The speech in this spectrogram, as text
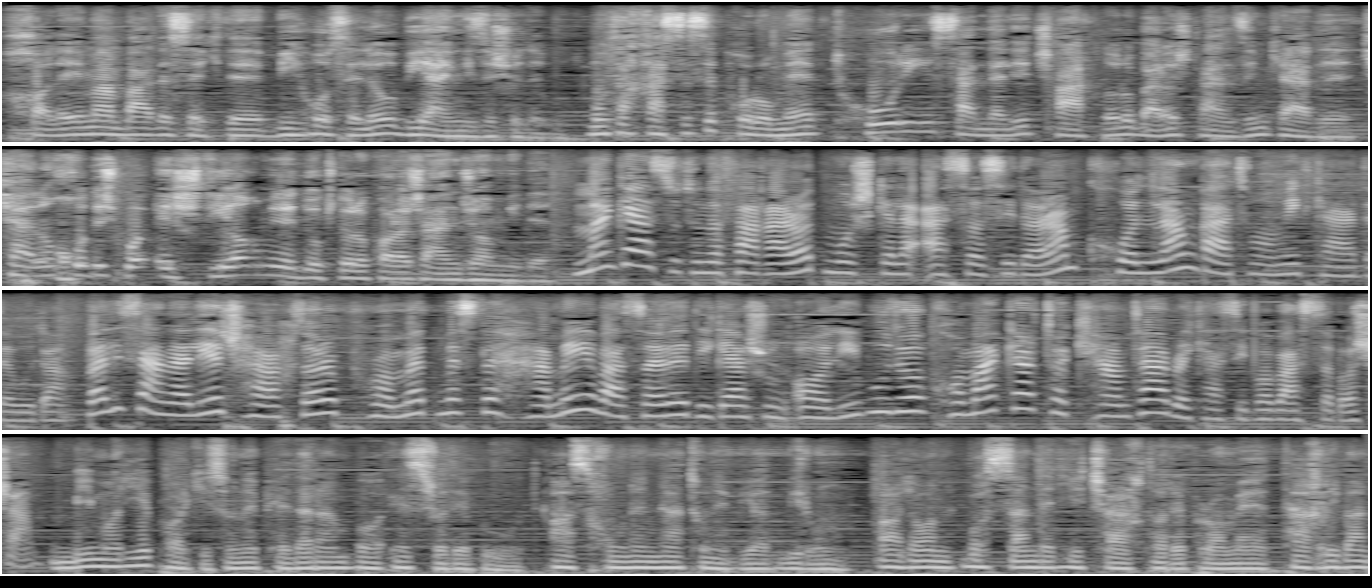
خاله من بعد سکته بی حوصله و بی انگیزه شده بود. متخصص متخصص پرومت طوری این صندلی چرخدار رو براش تنظیم کرده که الان خودش با اشتیاق میره دکتر و کاراش انجام میده. من که از ستون فقرات مشکل اساسی دارم کلا قطع امید کرده بودم. ولی صندلی چرخدار پرومت مثل همه وسایل دیگرشون عالی بود و کمک کرد تا کمتر به کسی وابسته باشم. بیماری پارکینسون پدرم باعث شده بود از خونه نتونه بیاد بیرون. الان با صندلی چرخدار پرومت تقریبا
